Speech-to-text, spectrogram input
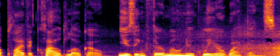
Apply the cloud logo using thermonuclear weapons.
